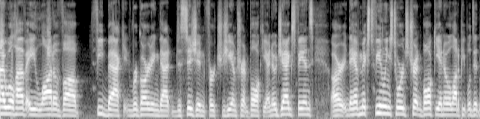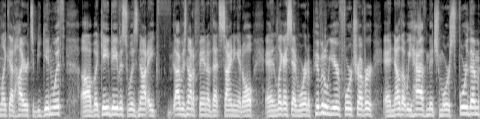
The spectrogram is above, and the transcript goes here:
I will have a lot of uh, feedback regarding that decision for GM Trent Baalke. I know Jags fans are they have mixed feelings towards Trent Baalke. I know a lot of people didn't like that hire to begin with, uh, but Gabe Davis was not a I was not a fan of that signing at all. And like I said, we're at a pivotal year for Trevor, and now that we have Mitch Morse for them,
